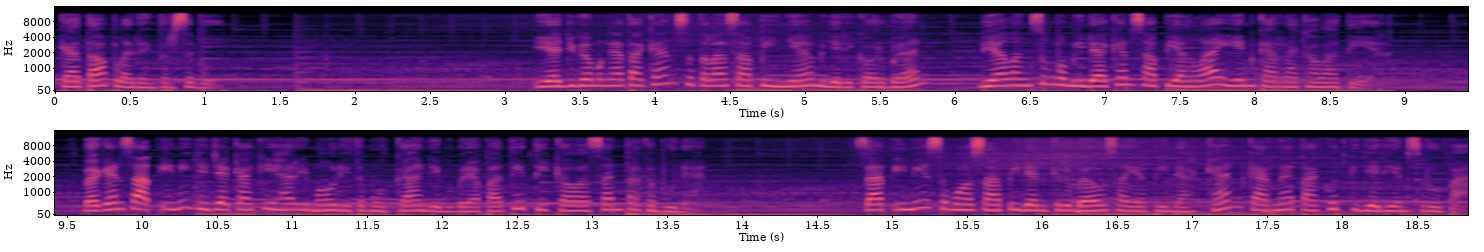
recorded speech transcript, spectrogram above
kata peladang tersebut. Ia juga mengatakan setelah sapinya menjadi korban, dia langsung memindahkan sapi yang lain karena khawatir. Bahkan saat ini jejak kaki harimau ditemukan di beberapa titik kawasan perkebunan. Saat ini semua sapi dan kerbau saya pindahkan karena takut kejadian serupa.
